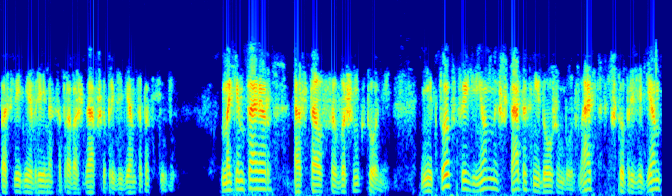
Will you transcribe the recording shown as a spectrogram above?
последнее время сопровождавший президента повсюду. Макентайр остался в Вашингтоне. Никто в Соединенных Штатах не должен был знать, что президент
